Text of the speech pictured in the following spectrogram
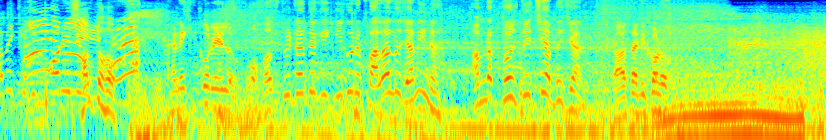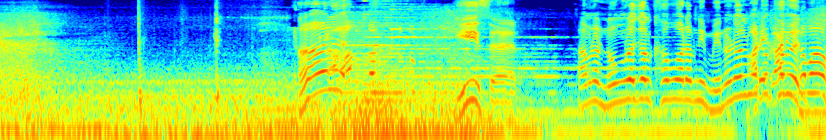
আমি কিছু করিনি। শান্ত হও। এখানে কি করে এলো? ও হসপিটাল থেকে কি করে পালালো জানি না। আমরা খোঁজ দিচ্ছি আপনি যান। তাড়াতাড়ি করো। আরে! কি স্যার? আমরা নোংরা জল খাব আর আপনি মিনারেল আরে ওয়াটার গাড়ি খাবেন? থামাও।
